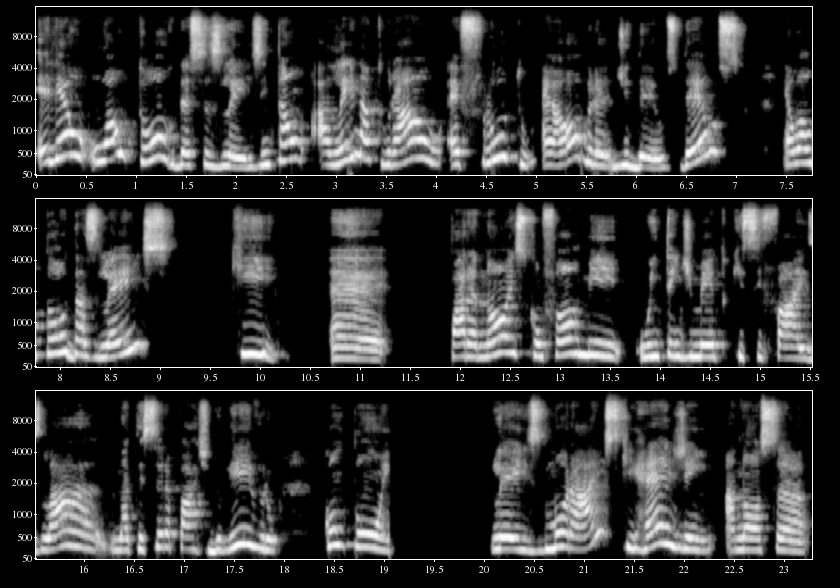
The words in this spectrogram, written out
ele é o, o, autor dessas leis. Então, a lei natural é fruto, é obra de Deus. Deus é o autor das leis que, é, para nós, conforme o entendimento que se faz lá na terceira parte do livro, compõe leis morais que regem a nossa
